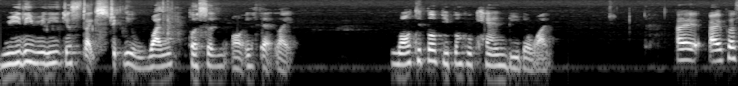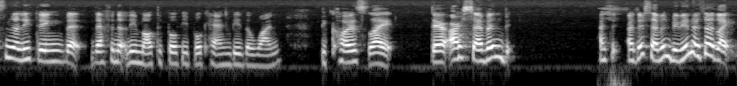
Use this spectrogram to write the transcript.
really, really just like strictly one person, or is that like multiple people who can be the one? I I personally think that definitely multiple people can be the one because like there are seven I th- are there seven billion? Or is that like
